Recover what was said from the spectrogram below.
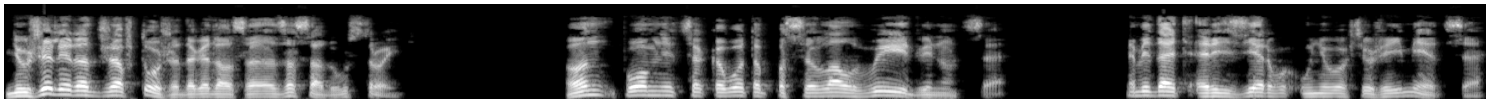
Неужели Раджав тоже догадался засаду устроить? Он, помнится, кого-то посылал выдвинуться. Видать, резерв у него все же имеется.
